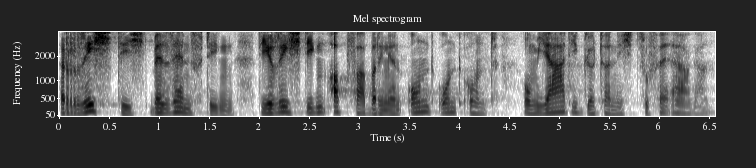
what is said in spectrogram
richtig besänftigen, die richtigen Opfer bringen und, und, und, um ja die Götter nicht zu verärgern.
